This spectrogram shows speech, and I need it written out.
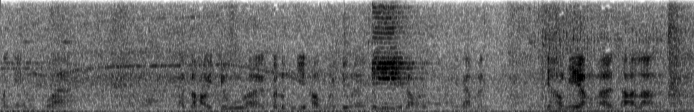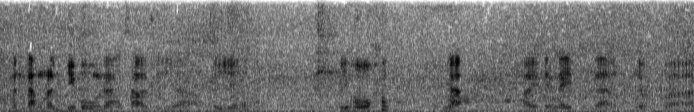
mới nghe hôm qua à, có hỏi chú ờ, có đúng gì không? Mà chú nói đúng gì rồi? Thành ra mình chứ không dám ờ, sợ là mình đăng lên chia buồn đó sợ bị ờ, bị ờ, bị hố. Dạ. Rồi tiện đây xin, ờ, chúc ờ,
